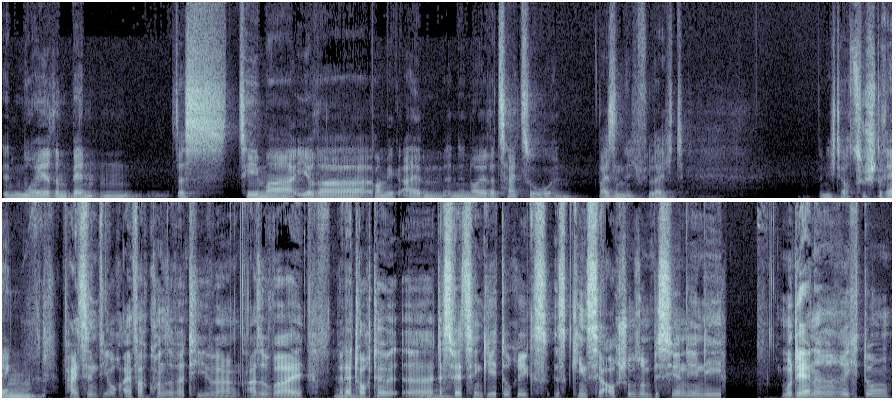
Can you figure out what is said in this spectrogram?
in neueren Bänden das Thema ihrer Comic-Alben in eine neuere Zeit zu holen. Weiß ich nicht, vielleicht bin ich da auch zu streng. Vielleicht sind die auch einfach konservativer. Also, weil ja. bei der Tochter äh, ja. des Vercingetorix ging es ja auch schon so ein bisschen in die modernere Richtung.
